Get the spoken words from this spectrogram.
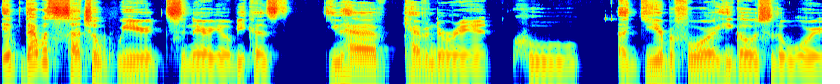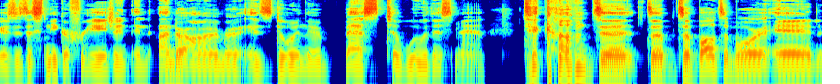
it that was such a weird scenario because you have Kevin Durant, who a year before he goes to the Warriors is a sneaker free agent, and Under Armour is doing their best to woo this man to come to to to Baltimore and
